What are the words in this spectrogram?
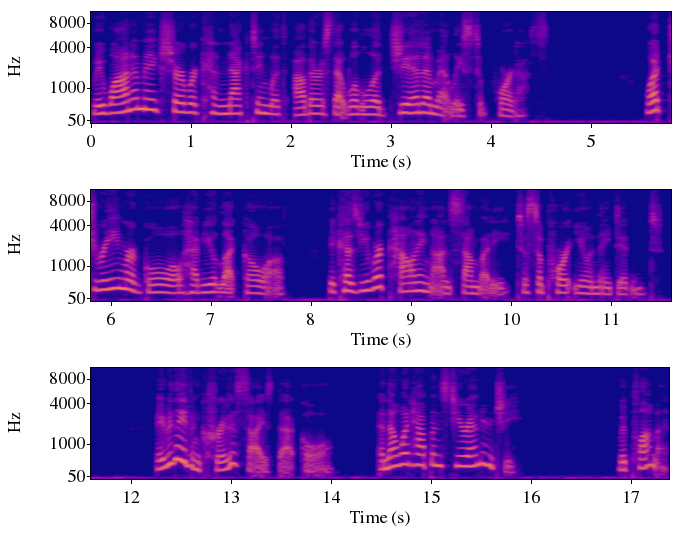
we want to make sure we're connecting with others that will legitimately support us. What dream or goal have you let go of because you were counting on somebody to support you and they didn't? Maybe they even criticized that goal. And then what happens to your energy? We plummet.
